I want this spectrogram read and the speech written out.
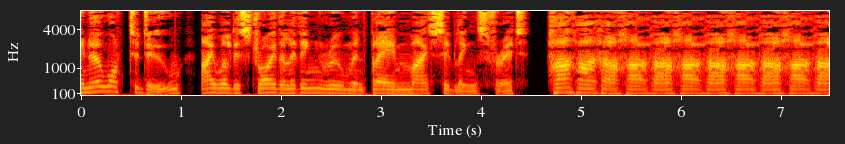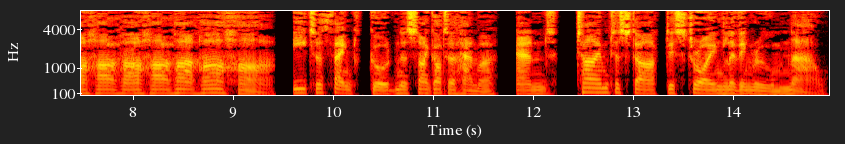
I know what to do, I will destroy the living room and blame my siblings for it. Ha ha ha ha ha ha ha ha ha ha ha ha ha ha ha ha ha. Eater thank goodness I got a hammer, and, time to start destroying living room now.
